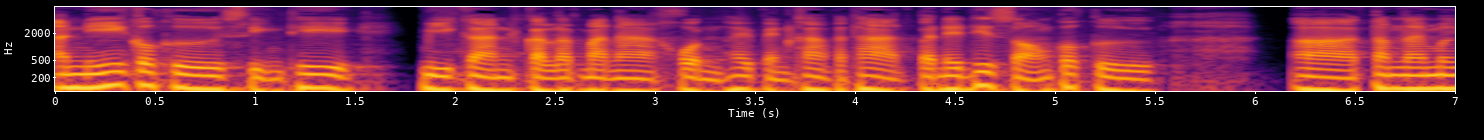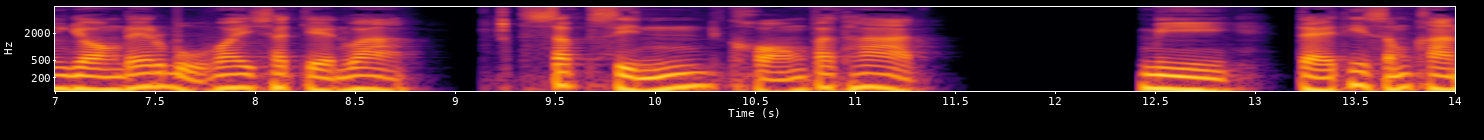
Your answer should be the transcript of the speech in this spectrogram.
อันนี้ก็คือสิ่งที่มีการกรบนาคนให้เป็นข้าพระธาตุประเด็นที่สองก็คืออตำนานเมืองยองได้ระบุไว้ชัดเจนว่า ทรัพย์สินของพระธาตุมีแต่ที่สำคัญ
